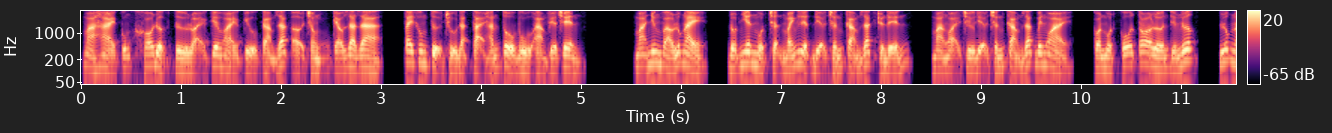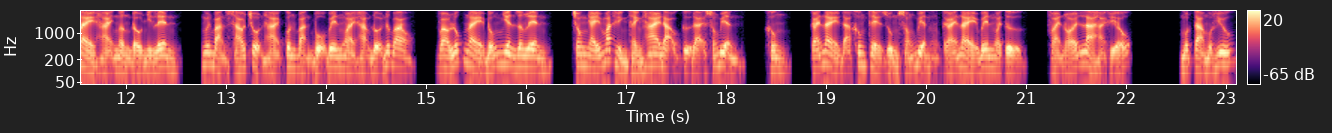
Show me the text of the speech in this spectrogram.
mà hải cũng khó được từ loại kia hoài cựu cảm giác ở trong kéo ra ra tay không tự chủ đặt tại hắn tổ bù ảm phía trên. Mà nhưng vào lúc này đột nhiên một trận mãnh liệt địa chấn cảm giác chuyển đến mà ngoại trừ địa chấn cảm giác bên ngoài còn một cỗ to lớn tiếng nước lúc này hải ngẩng đầu nhìn lên nguyên bản xáo trộn hải quân bản bộ bên ngoài hạm đội nước bao vào lúc này bỗng nhiên dâng lên, trong nháy mắt hình thành hai đạo cự đại sóng biển. Không, cái này đã không thể dùng sóng biển, cái này bên ngoài tử, phải nói là hải khiếu. Một tả một hữu,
